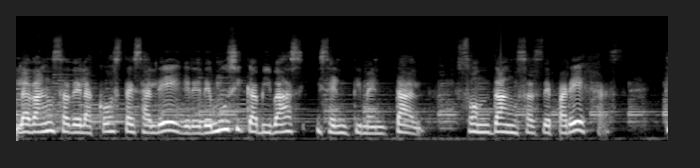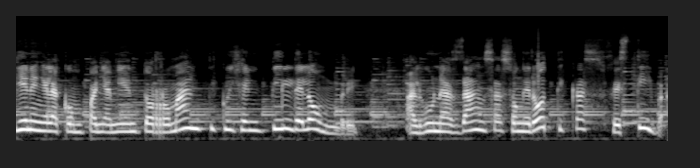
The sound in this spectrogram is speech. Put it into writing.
La danza de la costa es alegre, de música vivaz y sentimental. Son danzas de parejas. Tienen el acompañamiento romántico y gentil del hombre. Algunas danzas son eróticas, festivas.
